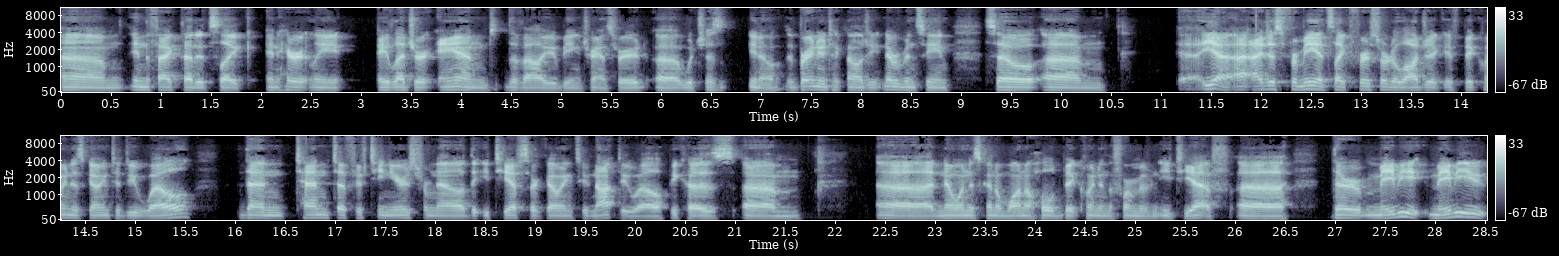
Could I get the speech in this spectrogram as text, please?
um, in the fact that it's like inherently a ledger and the value being transferred uh, which is you know the brand new technology never been seen. So um, uh, yeah, I, I, just for me, it's like first order logic. If Bitcoin is going to do well, then 10 to 15 years from now, the ETFs are going to not do well because um, uh, no one is going to want to hold Bitcoin in the form of an ETF. Uh, there maybe maybe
